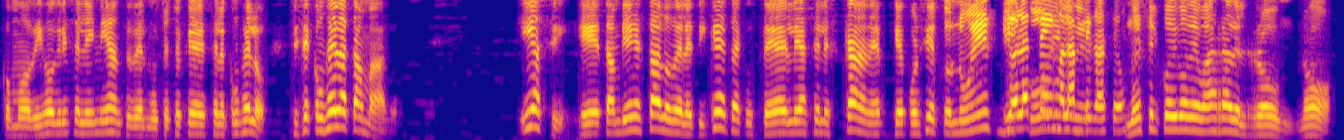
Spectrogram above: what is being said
Como dijo Griselini antes del muchacho que se le congeló. Si se congela, está malo. Y así, eh, también está lo de la etiqueta, que usted le hace el escáner, que por cierto, no es... Yo código tengo la de- aplicación. no es el código de barra del ROM, no.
